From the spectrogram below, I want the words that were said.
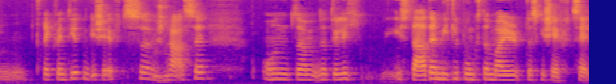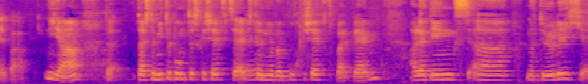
äh, frequentierten Geschäftsstraße und ähm, natürlich ist da der Mittelpunkt einmal das Geschäft selber. Ja, da, da ist der Mittelpunkt des Geschäfts selbst, wenn wir beim Buchgeschäft bleiben. Allerdings äh, natürlich, äh,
